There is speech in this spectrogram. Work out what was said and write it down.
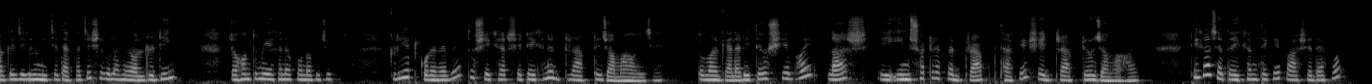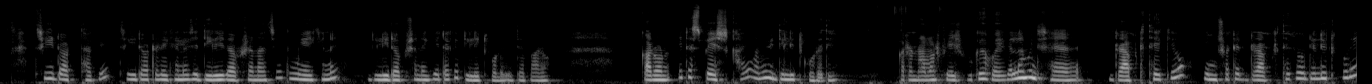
আগে যেগুলো নিচে দেখাচ্ছে, সেগুলো আমি অলরেডি যখন তুমি এখানে কোনো কিছু ক্রিয়েট করে নেবে, তো সেখানে, সেটা এখানে ড্রাফটে জমা হয়ে যায়। তোমার গ্যালারিতেও সেভ হয় প্লাস এই ইনশটের একটা ড্রাফট থাকে, সেই ড্রাফটেও জমা হয়। ঠিক আছে? তো এখান থেকে পাশে দেখো থ্রি ডট থাকে। থ্রি ডটের এখানে যে ডিলিট অপশান আছে, তুমি এইখানে ডিলিট অপশানে গিয়ে এটাকে ডিলিট করে দিতে পারো। কারণ এটা স্পেস খায়, আমি ডিলিট করে দিই। কারণ আমার ফেসবুকে হয়ে গেলে আমি ড্রাফট থেকেও ইনশটের ড্রাফট থেকেও ডিলিট করি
